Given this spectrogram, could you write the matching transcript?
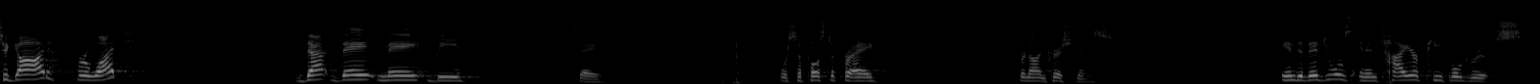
to God for what? That they may be saved. We're supposed to pray for non Christians, individuals and entire people groups,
